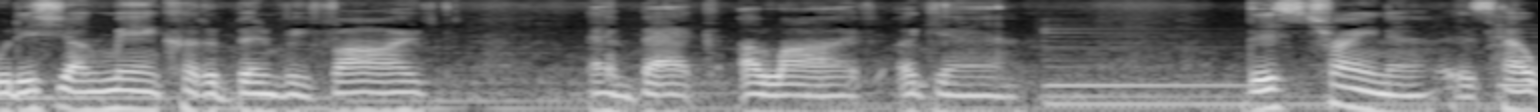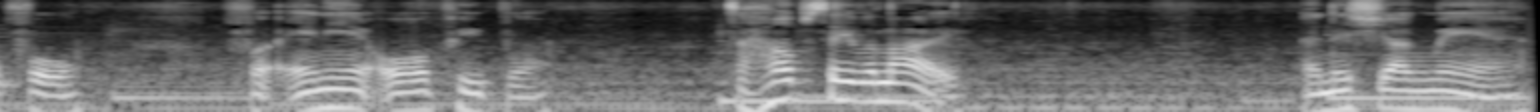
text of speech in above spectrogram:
where this young man could have been revived and back alive again. This training is helpful for any and all people to help save a life. And this young man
